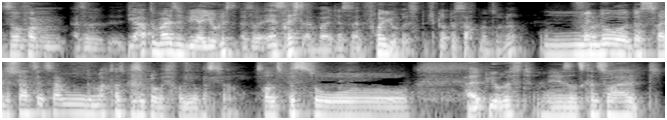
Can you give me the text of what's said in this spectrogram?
so von, also die Art und Weise, wie er Jurist, also er ist Rechtsanwalt, er ist ein Volljurist. Ich glaube, das sagt man so, ne? Wenn du das zweite Staatsexamen gemacht hast, bist du, glaube ich, Volljurist, ja. Sonst bist du, Halbjurist. nee, sonst kannst du halt,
